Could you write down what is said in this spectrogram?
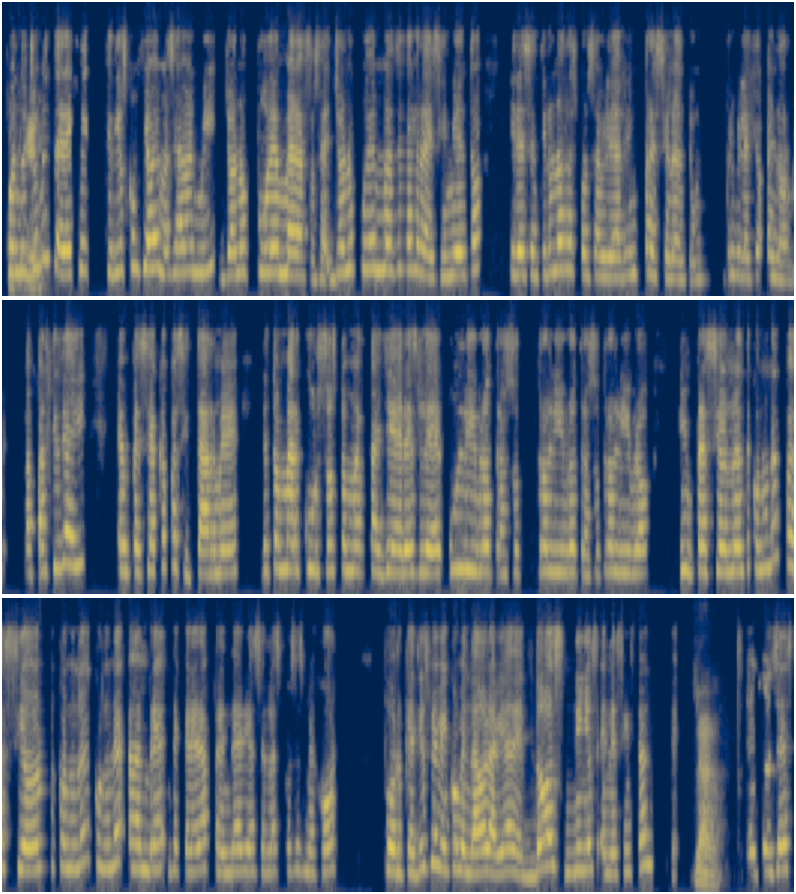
Cuando yo me enteré que, que Dios confiaba demasiado en mí, yo no pude más, o sea, yo no pude más de agradecimiento y de sentir una responsabilidad impresionante, un privilegio enorme. A partir de ahí empecé a capacitarme, de tomar cursos, tomar talleres, leer un libro tras otro libro, tras otro libro, impresionante, con una pasión, con una, con una hambre de querer aprender y hacer las cosas mejor, porque Dios me había encomendado la vida de dos niños en ese instante. Claro. Entonces,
